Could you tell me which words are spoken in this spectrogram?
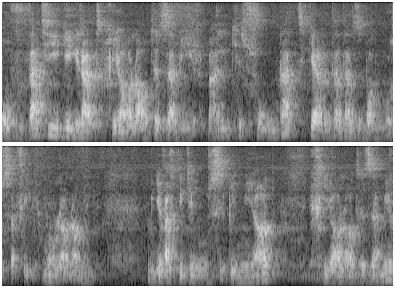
قوتی گیرد خیالات زبیر بلکه صورت گردد از بانگ و سفیر. مولانا میگه وقتی که موسیقی میاد خیالات زمیر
